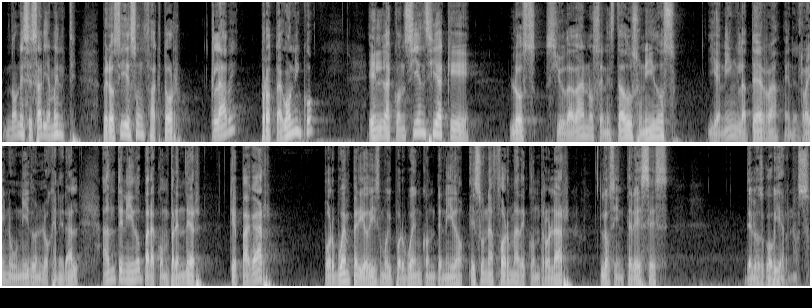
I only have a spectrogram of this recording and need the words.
No necesariamente pero sí es un factor clave, protagónico, en la conciencia que los ciudadanos en Estados Unidos y en Inglaterra, en el Reino Unido en lo general, han tenido para comprender que pagar por buen periodismo y por buen contenido es una forma de controlar los intereses de los gobiernos.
